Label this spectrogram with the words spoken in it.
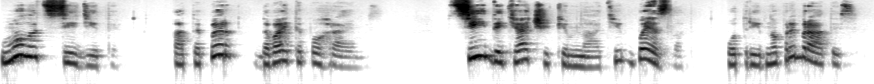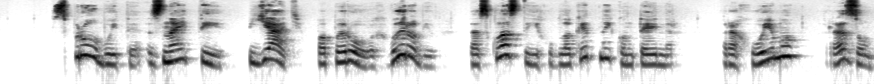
Молодці, діти! А тепер давайте пограємось. В цій дитячій кімнаті безлад потрібно прибратись. Спробуйте знайти 5 паперових виробів та скласти їх у блакитний контейнер. Рахуємо разом.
